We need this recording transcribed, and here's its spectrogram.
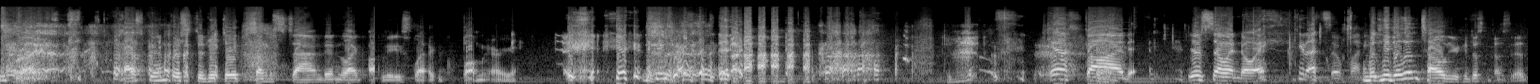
Right. Caspian prestidigitates some sand in like Arlie's like bum area. Yes, God, you're so annoying. That's so funny. But he doesn't tell you, he just does it.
